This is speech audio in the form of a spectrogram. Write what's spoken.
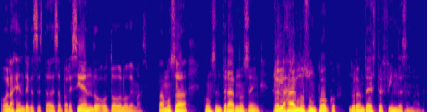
o la gente que se está desapareciendo o todo lo demás. Vamos a concentrarnos en relajarnos un poco durante este fin de semana.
